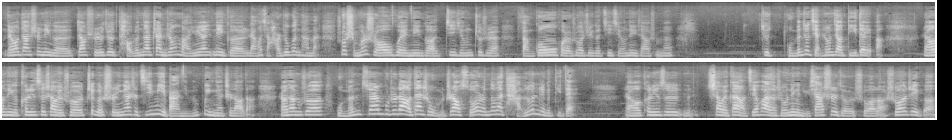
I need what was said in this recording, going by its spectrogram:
然后，但是那个当时就讨论到战争嘛，因为那个两个小孩就问他们说什么时候会那个进行就是反攻，或者说这个进行那叫什么，就我们就简称叫 D Day 吧。然后那个柯林斯上尉说这个是应该是机密吧，你们不应该知道的。然后他们说我们虽然不知道，但是我们知道所有人都在谈论这个 D Day。然后柯林斯上尉刚要接话的时候，那个女下士就说了：“说这个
